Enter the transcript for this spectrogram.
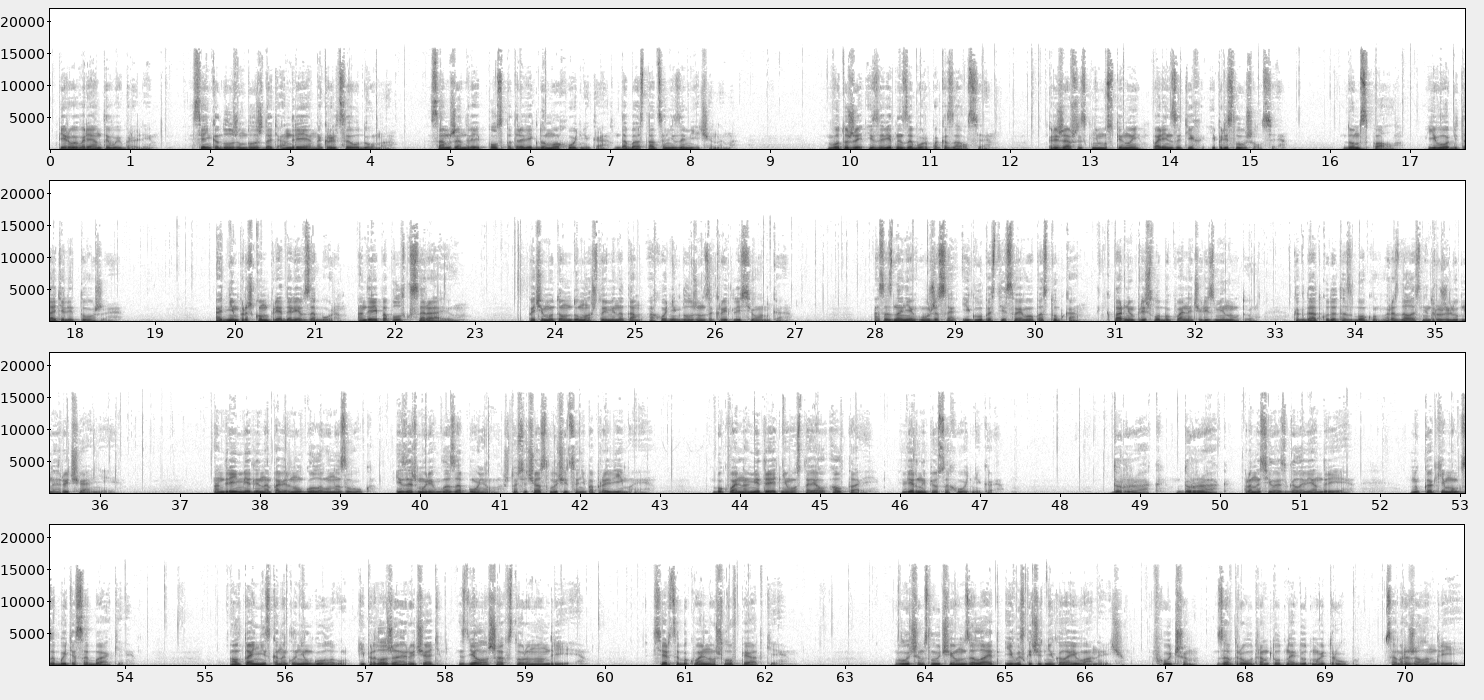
Первые варианты выбрали. Сенька должен был ждать Андрея на крыльце у дома. Сам же Андрей полз по траве к дому охотника, дабы остаться незамеченным. Вот уже и заветный забор показался. Прижавшись к нему спиной, парень затих и прислушался. Дом спал. Его обитатели тоже. Одним прыжком преодолев забор, Андрей пополз к сараю, Почему-то он думал, что именно там охотник должен закрыть лисенка. Осознание ужаса и глупости своего поступка к парню пришло буквально через минуту, когда откуда-то сбоку раздалось недружелюбное рычание. Андрей медленно повернул голову на звук и, зажмурив глаза, понял, что сейчас случится непоправимое. Буквально в метре от него стоял Алтай, верный пес охотника. «Дурак, дурак!» – проносилось в голове Андрея. Ну как я мог забыть о собаке? Алтай низко наклонил голову и, продолжая рычать, сделал шаг в сторону Андрея. Сердце буквально ушло в пятки. В лучшем случае он залает и выскочит Николай Иванович. В худшем, завтра утром тут найдут мой труп, соображал Андрей.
